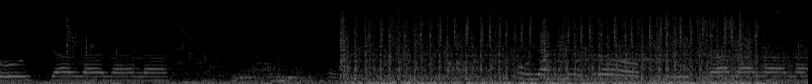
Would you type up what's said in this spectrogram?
Pimpuś, la la la. Chuja mnie zrobił, tra la la la.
